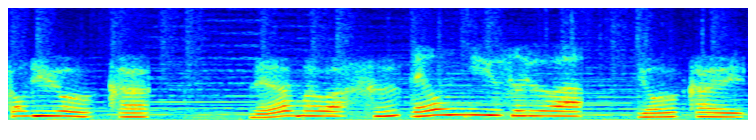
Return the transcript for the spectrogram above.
一人用か。ネア回すレオンに譲るわ。了解。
